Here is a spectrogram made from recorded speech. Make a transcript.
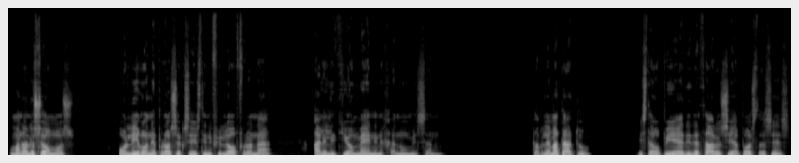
Ο Μανώλης όμως, ο λίγον επρόσεξε στην φιλόφρονα αλληλικιωμένη χανούμισαν. Τα βλέμματά του, εις τα οποία έδιδε θάρρος η απόστασης,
